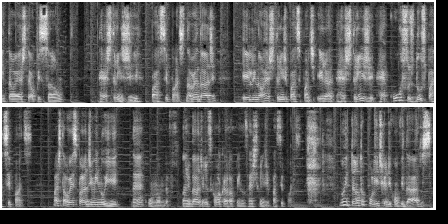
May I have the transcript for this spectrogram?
Então esta é a opção restringir participantes. Na verdade, ele não restringe participantes, ele restringe recursos dos participantes. Mas talvez para diminuir né, o nome da funcionalidade, eles colocaram apenas restringir participantes. No entanto, a política de convidados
